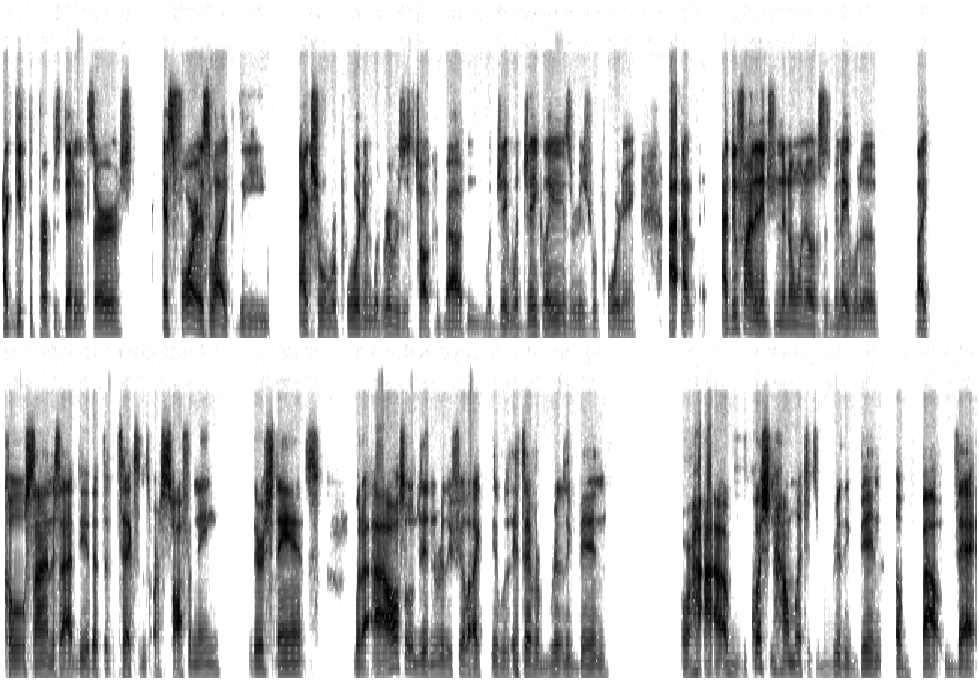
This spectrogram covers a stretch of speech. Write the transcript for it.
I get the purpose that it serves. As far as like the actual reporting, what Rivers is talking about, and what Jay what Jay Glazer is reporting, I, I, I do find it interesting that no one else has been able to like co-sign this idea that the Texans are softening their stance. But I, also didn't really feel like it was it's ever really been or I question how much it's really been about that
